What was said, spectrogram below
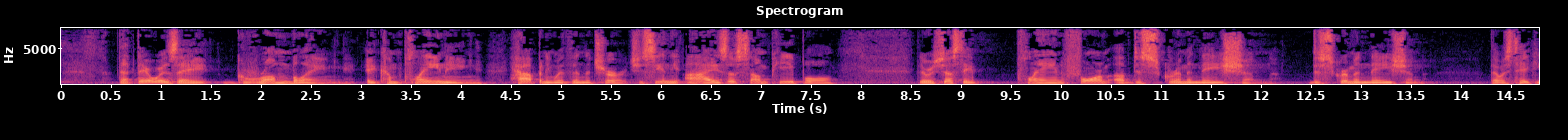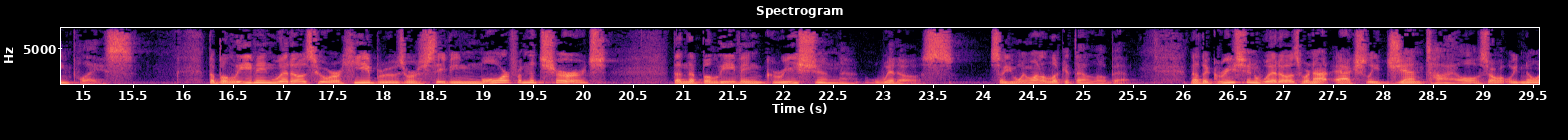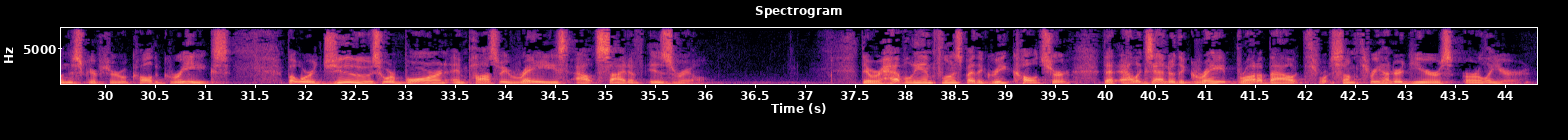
that there was a grumbling, a complaining happening within the church. You see, in the eyes of some people, there was just a plain form of discrimination, discrimination that was taking place. The believing widows who were Hebrews were receiving more from the church than the believing Grecian widows. So we want to look at that a little bit. Now the Grecian widows were not actually Gentiles or what we know in the scripture were called Greeks, but were Jews who were born and possibly raised outside of Israel. They were heavily influenced by the Greek culture that Alexander the Great brought about th- some 300 years earlier.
